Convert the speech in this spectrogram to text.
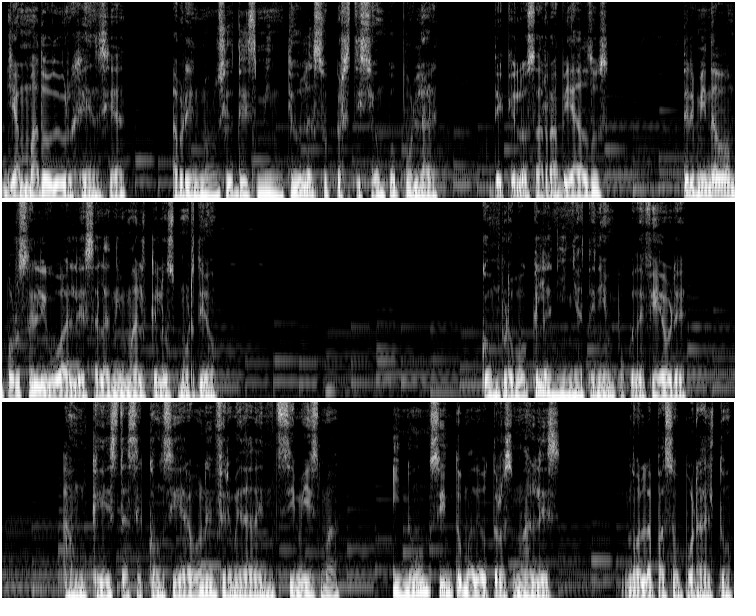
Llamado de urgencia, Abrenuncio desmintió la superstición popular de que los arrabiados terminaban por ser iguales al animal que los mordió. Comprobó que la niña tenía un poco de fiebre, aunque ésta se consideraba una enfermedad en sí misma y no un síntoma de otros males, no la pasó por alto.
